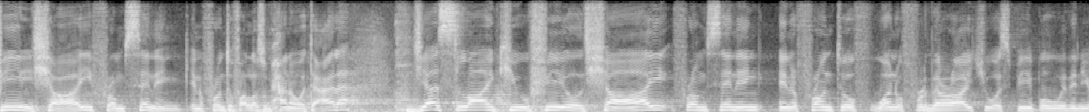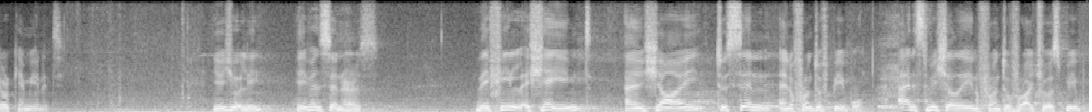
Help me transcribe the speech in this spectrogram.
feel shy from sinning in front of Allah subhanahu wa ta'ala, just like you feel shy from sinning in front of one of the righteous people within your community. Usually, even sinners, they feel ashamed and shy to sin in front of people, and especially in front of righteous people.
